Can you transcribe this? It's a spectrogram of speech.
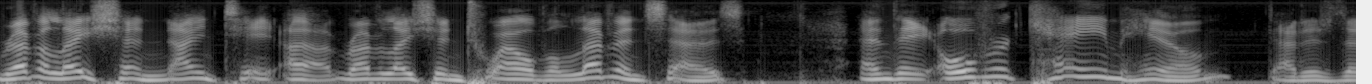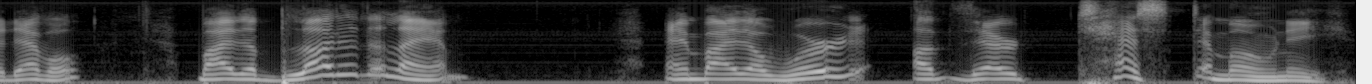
Revelation 19, uh, Revelation 12, 11 says, And they overcame him, that is the devil, by the blood of the Lamb and by the word of their testimony.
